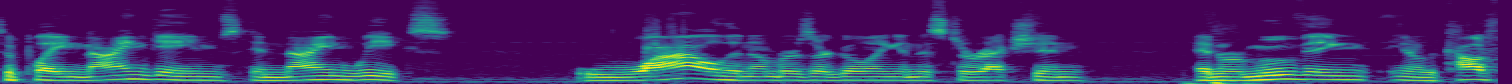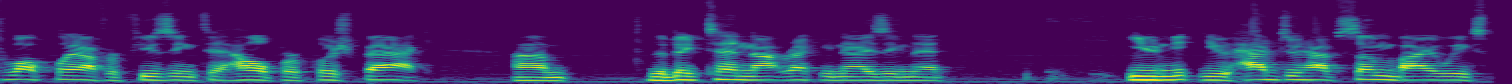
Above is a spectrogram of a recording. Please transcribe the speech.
to play nine games in nine weeks while the numbers are going in this direction and removing, you know, the college football playoff refusing to help or push back, um, the Big Ten not recognizing that you you had to have some bye weeks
